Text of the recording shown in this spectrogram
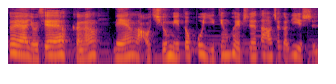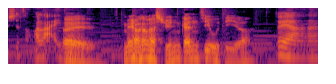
对啊，有些可能连老球迷都不一定会知道这个历史是怎么来的。对，没有那么寻根究底了。对啊，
